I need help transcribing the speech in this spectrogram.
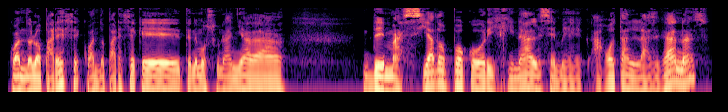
cuando lo parece, cuando parece que tenemos una añada demasiado poco original, se me agotan las ganas,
